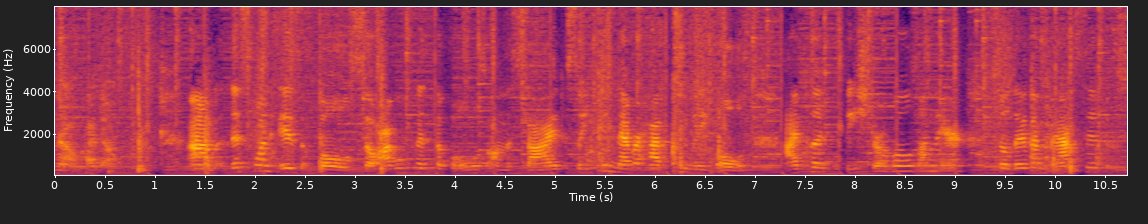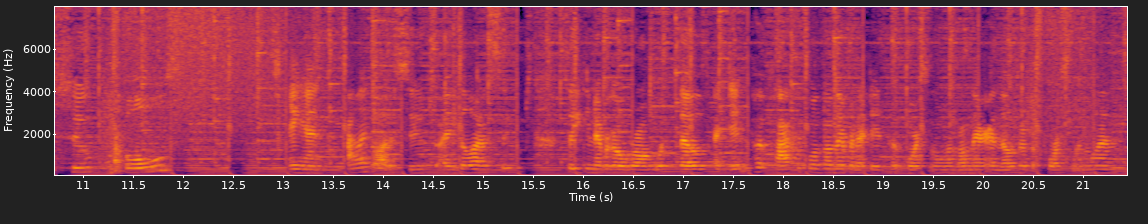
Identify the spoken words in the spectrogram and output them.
No, I don't. Um, this one is bowls, so I will put the bowls on the side. So you can never have too many bowls. I put bistro bowls on there. So they're the massive soup bowls and I like a lot of soups. I eat a lot of soups, so you can never go wrong with those. I didn't put plastic ones on there, but I did put porcelain ones on there, and those are the porcelain ones.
